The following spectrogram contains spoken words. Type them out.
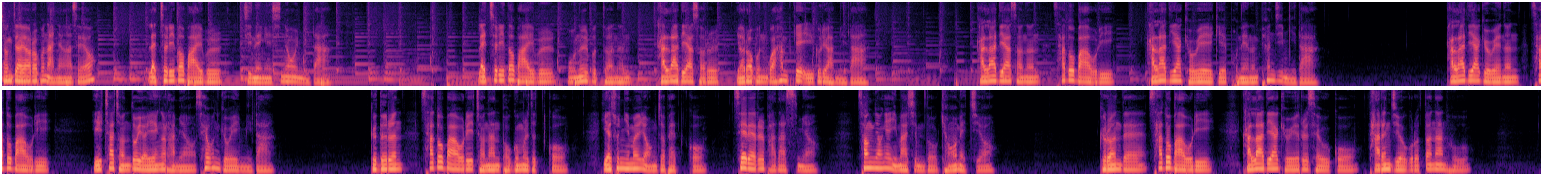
애청자 여러분 안녕하세요. Let's Read the Bible 진행의 신용호입니다. Let's Read the Bible 오늘부터는 갈라디아서를 여러분과 함께 읽으려 합니다. 갈라디아서는 사도 바울이 갈라디아 교회에게 보내는 편지입니다. 갈라디아 교회는 사도 바울이 1차 전도 여행을 하며 세운 교회입니다. 그들은 사도 바울이 전한 복음을 듣고 예수님을 영접했고 세례를 받았으며 성령의 임하심도 경험했지요. 그런데 사도 바울이 갈라디아 교회를 세우고 다른 지역으로 떠난 후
